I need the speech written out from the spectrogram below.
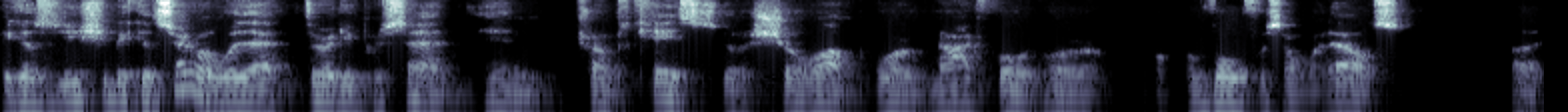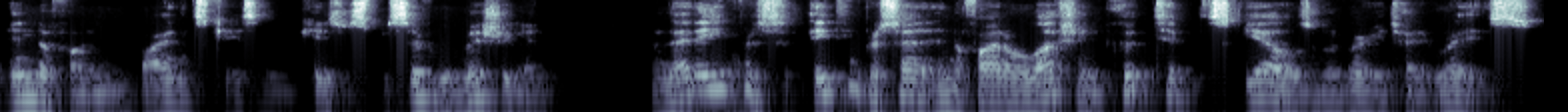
Because you should be concerned about whether that 30% in Trump's case is going to show up or not vote or, or vote for someone else uh, in the final. In Biden's case, in the case of specifically Michigan, and that 18%, 18% in the final election could tip the scales in a very tight race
